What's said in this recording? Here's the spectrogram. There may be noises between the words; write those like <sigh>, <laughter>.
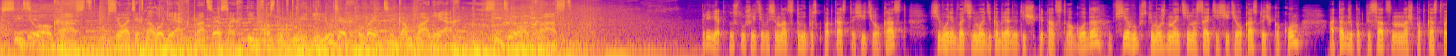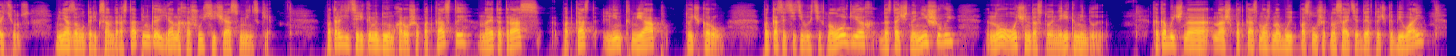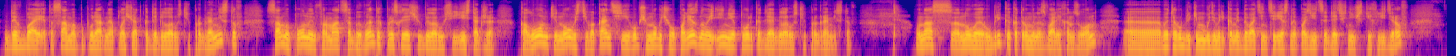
CTO Cast. Все о технологиях, процессах, инфраструктуре и людях в IT-компаниях. CTO Cast. Привет, вы слушаете 18 выпуск подкаста CTO Cast. Сегодня 27 декабря 2015 года. Все выпуски можно найти на сайте ctocast.com, а также подписаться на наш подкаст в iTunes. Меня зовут Александр Остапенко, я нахожусь сейчас в Минске. По традиции рекомендуем хорошие подкасты. На этот раз подкаст linkmeup.ru. Подкаст о сетевых технологиях, достаточно нишевый, но очень достойный, рекомендую. Как обычно, наш подкаст можно будет послушать на сайте dev.by. DevBuy – это самая популярная площадка для белорусских программистов. Самая полная информация об ивентах, происходящих в Беларуси. Есть также колонки, новости, вакансии. В общем, много чего полезного и не только для белорусских программистов. У нас новая рубрика, которую мы назвали Hands On. Э, в этой рубрике мы будем рекомендовать интересные позиции для технических лидеров –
